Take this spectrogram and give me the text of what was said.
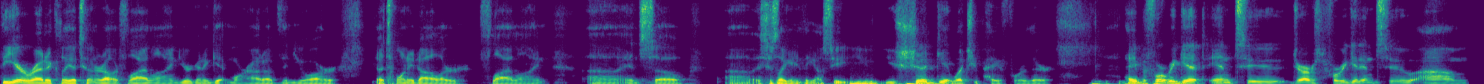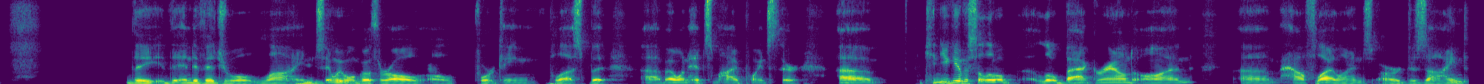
theoretically, a two hundred dollar fly line, you're going to get more out of than you are a twenty dollar fly line, uh, and so. Uh, it's just like anything else. You, you you should get what you pay for there. Hey, before we get into Jarvis, before we get into um, the the individual lines, and we won't go through all all 14 plus, but, uh, but I want to hit some high points there. Uh, can you give us a little a little background on um, how fly lines are designed?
